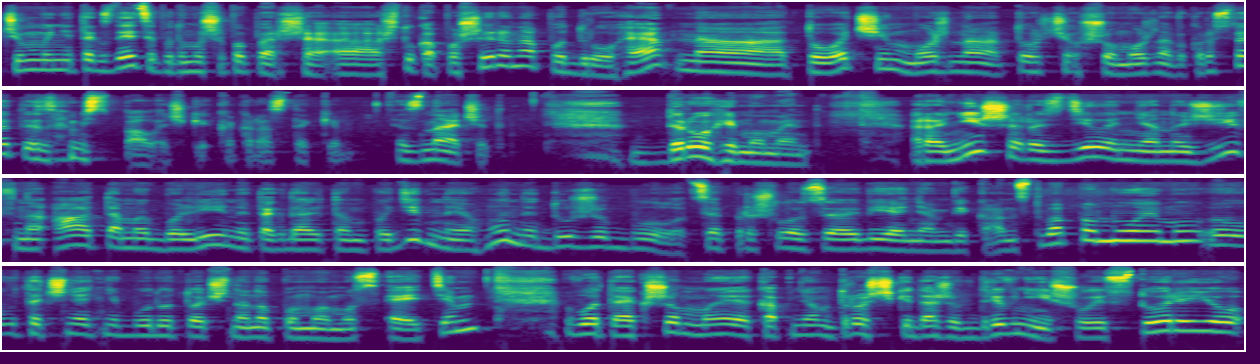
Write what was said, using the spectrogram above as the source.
Чому мені так здається? Тому що, по-перше, е, штука поширена, по-друге, на то, чим можна, то, що, можна використовувати замість палички, якраз таки. Значить, другий момент. Раніше розділення ножів на атоми, болін і так далі тому подібне, його не дуже було. Це прийшло з віянням віканства, по-моєму, уточнять не буду точно, але, по-моєму, з етім. От, а якщо ми капнемо трошки даже в древнішу історію,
